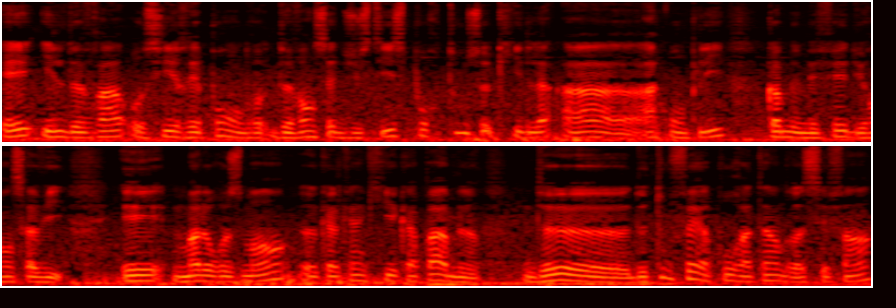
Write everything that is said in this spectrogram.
et il devra aussi répondre devant cette justice pour tout ce qu'il a accompli comme méfait durant sa vie. Et malheureusement, euh, quelqu'un qui est capable de, de, tout faire pour atteindre ses fins,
